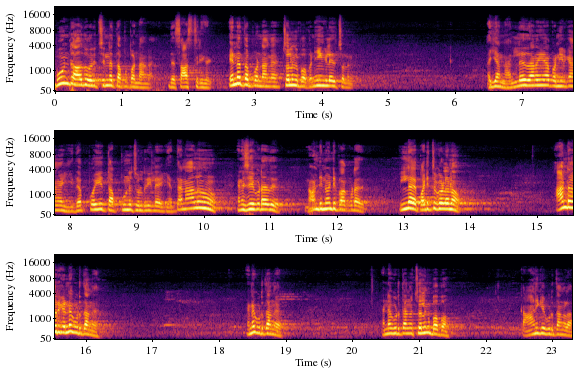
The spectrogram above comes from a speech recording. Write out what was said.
மூன்றாவது ஒரு சின்ன தப்பு பண்ணாங்க இந்த சாஸ்திரிகள். என்ன தப்பு பண்ணாங்க? சொல்லுங்க பாப்பா நீங்களே சொல்லுங்க. ஐயா நல்லது தானேயா பண்ணியிருக்காங்க. இதை போய் தப்புன்னு சொல்கிறீங்களே எதனாலும் என்ன செய்யக்கூடாது? நோண்டி நோண்டி பார்க்கக்கூடாது. இல்லை படித்துக்கொள்ளணும் ஆண்டவருக்கு என்ன கொடுத்தாங்க? என்ன கொடுத்தாங்க? என்ன கொடுத்தாங்க சொல்லுங்க பாப்போம். காணிக்கை கொடுத்தாங்களா?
